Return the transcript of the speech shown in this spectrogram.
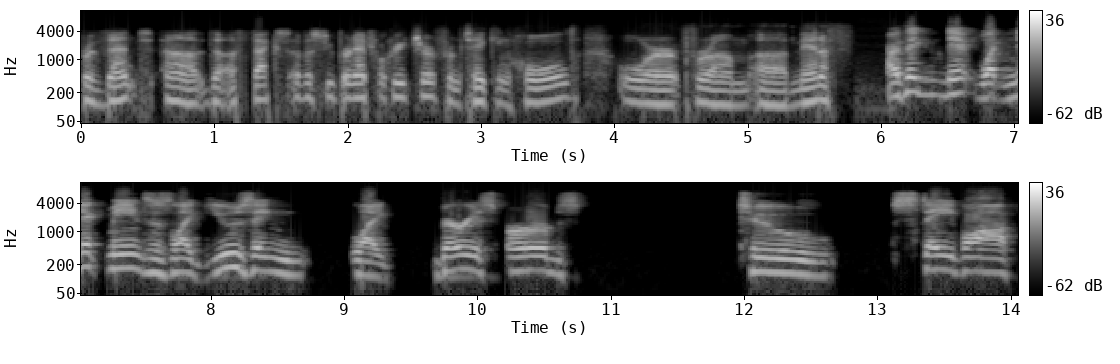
prevent uh, the effects of a supernatural creature from taking hold or from uh, manif- I think Nick, what Nick means is like using like various herbs to stave off.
